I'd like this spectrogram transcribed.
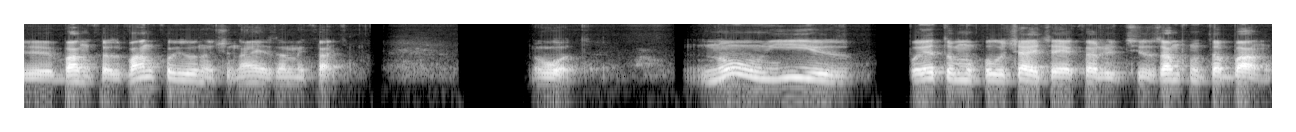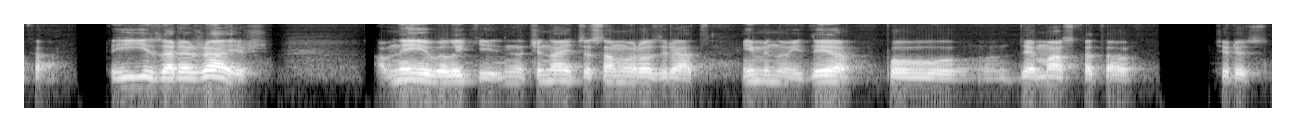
е, банка з банкою починає замикати. Вот. Ну і поэтому виходить, як кажуть, замкнута банка. Ти її заряджаєш, а в неї великий починається саморозряд. Іменно йде по де маска та через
